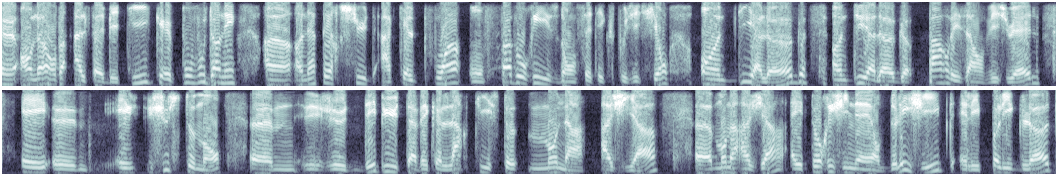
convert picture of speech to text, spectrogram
euh, en ordre alphabétique pour vous donner un, un, aperçu à quel point on favorise dans cette exposition un dialogue, un dialogue par les arts visuels et euh, et justement, euh, je débute avec l'artiste Mona Agia. Euh, Mona Agia est originaire de l'Égypte, elle est polyglotte,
